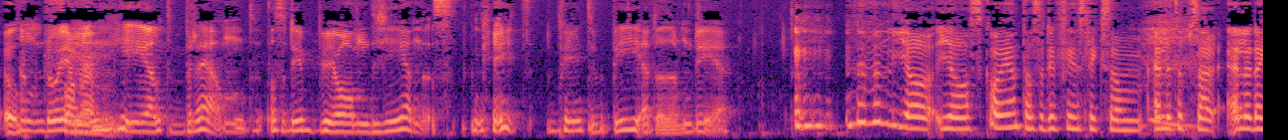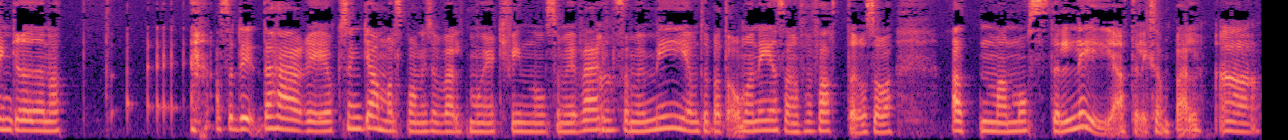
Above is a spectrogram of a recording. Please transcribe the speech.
upp Men då är man en helt bränd. Alltså det är beyond genus. Du kan ju inte, du kan ju inte be dig om det. Nej men jag, jag skojar inte, alltså det finns liksom, eller typ så här, eller den grejen att Alltså det, det här är också en gammal spaning som väldigt många kvinnor som är verksamma är med om. Typ att om man är så en författare och så, att man måste le till exempel. Ja.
